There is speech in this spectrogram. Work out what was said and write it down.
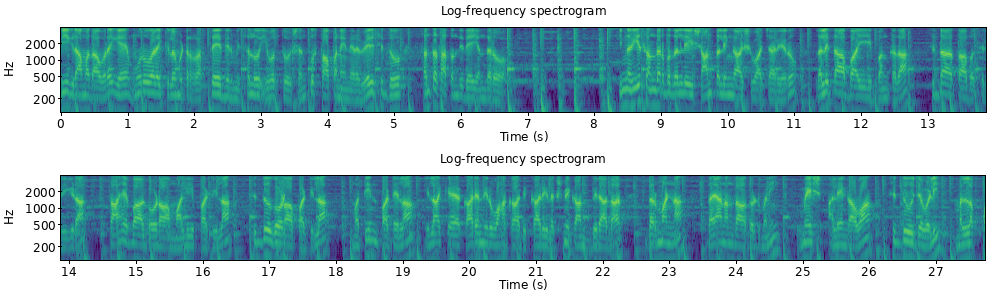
ಬಿ ಗ್ರಾಮದವರೆಗೆ ಮೂರುವರೆ ಕಿಲೋಮೀಟರ್ ರಸ್ತೆ ನಿರ್ಮಿಸಲು ಇವತ್ತು ಶಂಕುಸ್ಥಾಪನೆ ನೆರವೇರಿಸಿದ್ದು ಸಂತಸ ತಂದಿದೆ ಎಂದರು. ಇನ್ನು ಈ ಸಂದರ್ಭದಲ್ಲಿ ಶಾಂತಲಿಂಗ ಶಿವಾಚಾರ್ಯರು, ಲಲಿತಾಬಾಯಿ ಬಂಕದ, ಸಿದ್ಧಾರ್ಥ ಬಸರಿಗಿಡ ಸಾಹೇಬ ಗೌಡ ಮಾಲಿ ಪಾಟೀಲ ಸಿದ್ದುಗೌಡ ಪಾಟೀಲ, ಮತೀನ್ ಪಾಟೇಲ, ಇಲಾಖೆಯ ಕಾರ್ಯನಿರ್ವಾಹಕ ಅಧಿಕಾರಿ ಲಕ್ಷ್ಮೀಕಾಂತ್ ಬಿರಾದಾರ್, ಧರ್ಮಣ್ಣ, ದಯಾನಂದ ದೊಡ್ಡಮನಿ ಉಮೇಶ್ ಅಲೆಂಗಾವ, ಸಿದ್ದು ಜವಳಿ, ಮಲ್ಲಪ್ಪ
